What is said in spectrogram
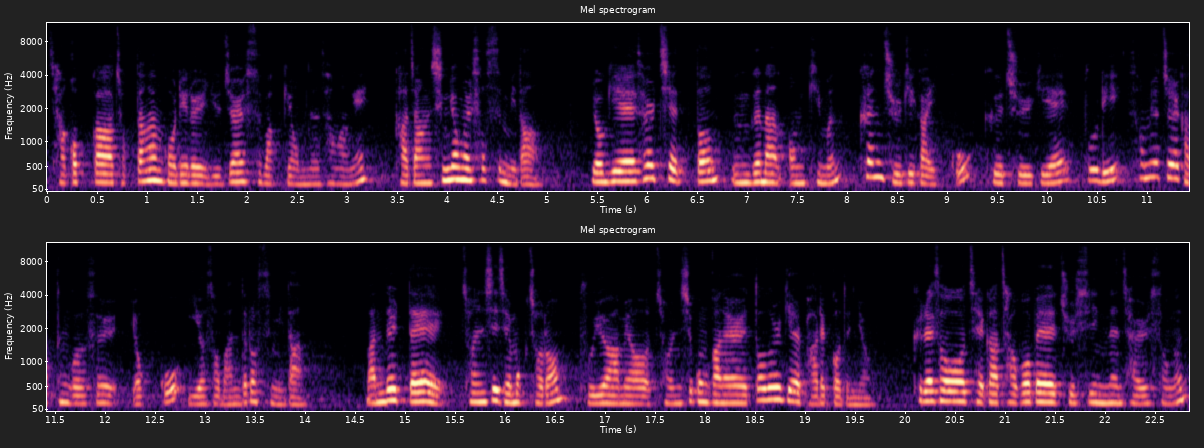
작업과 적당한 거리를 유지할 수밖에 없는 상황에 가장 신경을 썼습니다. 여기에 설치했던 은근한 엉킴은 큰 줄기가 있고 그 줄기에 뿌리, 섬유질 같은 것을 엮고 이어서 만들었습니다. 만들 때 전시 제목처럼 부유하며 전시 공간을 떠돌길 바랬거든요. 그래서 제가 작업에 줄 수 있는 자율성은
